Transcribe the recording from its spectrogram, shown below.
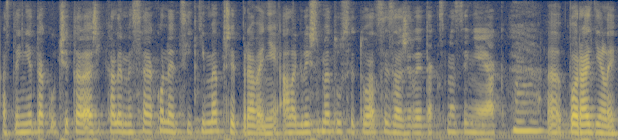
A stejně tak učitelé říkali, my se jako necítíme připraveni, ale když jsme tu situaci zažili, tak jsme si nějak hmm. poradili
